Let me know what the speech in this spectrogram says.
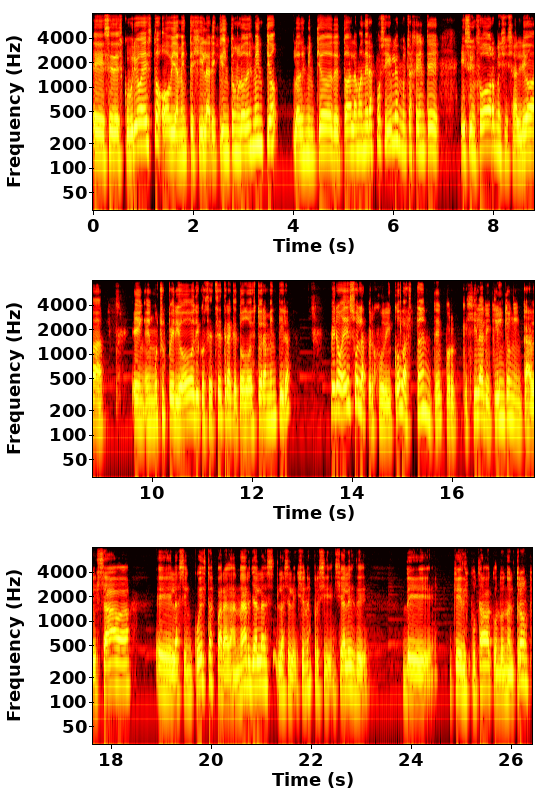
eh, se descubrió esto, obviamente Hillary Clinton lo desmintió, lo desmintió de todas las maneras posibles, mucha gente hizo informes y salió en, en muchos periódicos, etcétera, que todo esto era mentira. Pero eso la perjudicó bastante porque Hillary Clinton encabezaba eh, las encuestas para ganar ya las, las elecciones presidenciales de, de, que disputaba con Donald Trump.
